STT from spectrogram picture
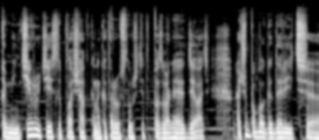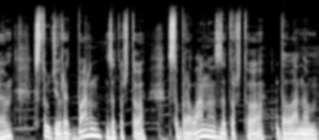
комментируете, если площадка, на которой вы слушаете, это позволяет делать. Хочу поблагодарить э, студию Red Barn за то, что собрала нас, за то, что дала нам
